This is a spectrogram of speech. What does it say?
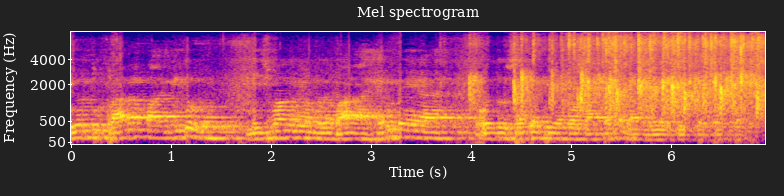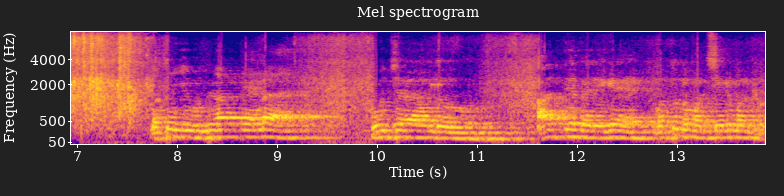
ಇವತ್ತು ಪ್ರಾರಂಭ ಆಗಿದ್ದು ನಿಜವಾಗ್ಲೂ ನಮಗೆ ಬಹಳ ಹೆಮ್ಮೆಯ ಒಂದು ಸಂಗತಿ ಅನ್ನೋ ಮಾತನ್ನು ನಾನು ಮತ್ತು ಈ ಉದ್ಘಾಟನೆಯನ್ನ ಪೂಜ್ಯರ ಒಂದು ಆಜ್ಞೆ ಮೇರೆಗೆ ಮತ್ತು ನಮ್ಮ ಚೇರ್ಮನ್ರು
